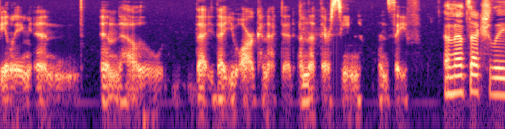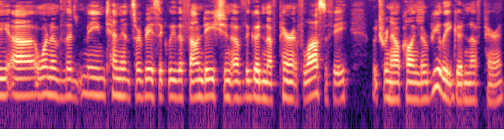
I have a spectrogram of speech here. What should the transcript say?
feeling and and how that that you are connected and that they're seen and safe and that's actually uh, one of the main tenets, or basically the foundation of the good enough parent philosophy, which we're now calling the really good enough parent,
